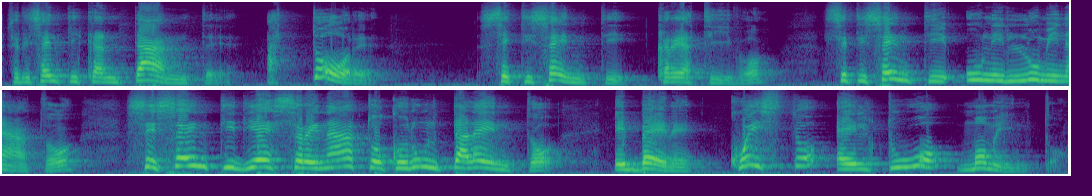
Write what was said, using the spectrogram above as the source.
se ti senti cantante, attore, se ti senti creativo, se ti senti un illuminato, se senti di essere nato con un talento, ebbene, questo è il tuo momento.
